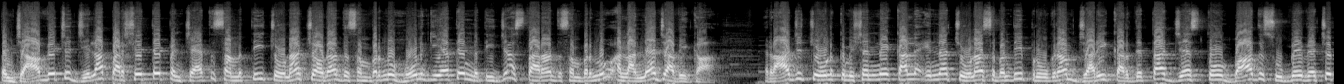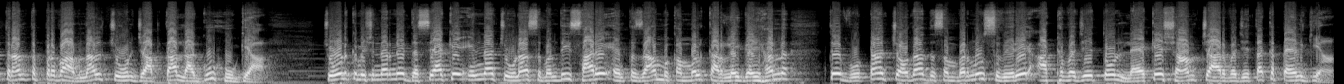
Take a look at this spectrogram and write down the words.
ਪੰਜਾਬ ਵਿੱਚ ਜ਼ਿਲ੍ਹਾ ਪਰਿਸ਼ਦ ਤੇ ਪੰਚਾਇਤ ਸਮਿਤੀ ਚੋਣਾਂ 14 ਦਸੰਬਰ ਨੂੰ ਹੋਣਗੀਆਂ ਤੇ ਨਤੀਜਾ 17 ਦਸੰਬਰ ਨੂੰ ਐਲਾਨਿਆ ਜਾਵੇਗਾ। ਰਾਜ ਚੋਣ ਕਮਿਸ਼ਨ ਨੇ ਕੱਲ ਇਹਨਾਂ ਚੋਣਾਂ ਸੰਬੰਧੀ ਪ੍ਰੋਗਰਾਮ ਜਾਰੀ ਕਰ ਦਿੱਤਾ, ਜਿਸ ਤੋਂ ਬਾਅਦ ਸੂਬੇ ਵਿੱਚ ਤੁਰੰਤ ਪ੍ਰਭਾਵ ਨਾਲ ਚੋਣ ਜਾਬਤਾ ਲਾਗੂ ਹੋ ਗਿਆ। ਚੋਣ ਕਮਿਸ਼ਨਰ ਨੇ ਦੱਸਿਆ ਕਿ ਇਹਨਾਂ ਚੋਣਾਂ ਸੰਬੰਧੀ ਸਾਰੇ ਇੰਤਜ਼ਾਮ ਮੁਕੰਮਲ ਕਰ ਲਏ ਗਏ ਹਨ ਤੇ ਵੋਟਾਂ 14 ਦਸੰਬਰ ਨੂੰ ਸਵੇਰੇ 8 ਵਜੇ ਤੋਂ ਲੈ ਕੇ ਸ਼ਾਮ 4 ਵਜੇ ਤੱਕ ਪੈਣਗੀਆਂ।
